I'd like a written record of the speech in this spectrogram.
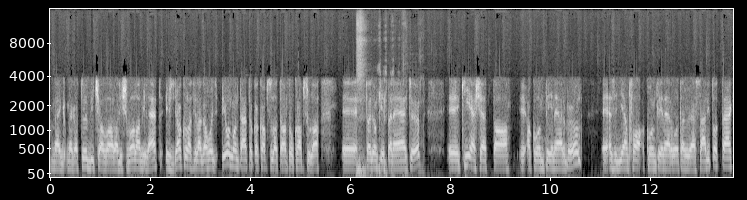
meg, meg a többi csavarral is valami lett, és gyakorlatilag, ahogy jól mondtátok, a kapszulatartó kapszula ö, tulajdonképpen eltört, kiesett a, a konténerből, ez egy ilyen fa konténer volt, amivel szállították,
